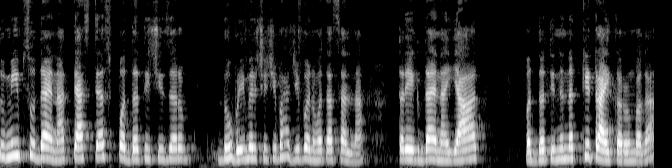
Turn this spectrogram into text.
तुम्ही सुद्धा आहे ना त्याच त्याच पद्धतीची जर ढोबळी मिरचीची भाजी बनवत असाल ना तर एकदा आहे ना या पद्धतीने नक्की ट्राय करून बघा.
